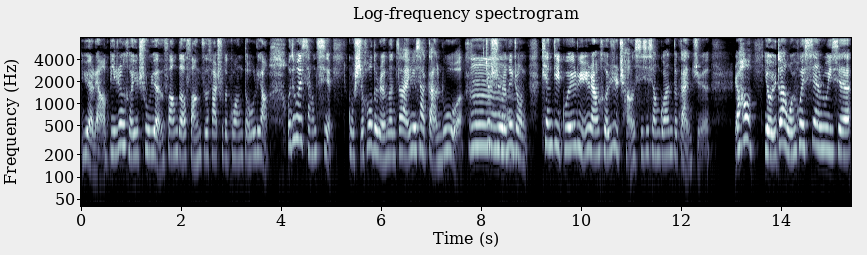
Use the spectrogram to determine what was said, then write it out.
月亮，比任何一处远方的房子发出的光都亮。我就会想起古时候的人们在月下赶路，嗯就是那种天地规律依然和日常息息相关的感觉。然后有一段我会陷入一些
